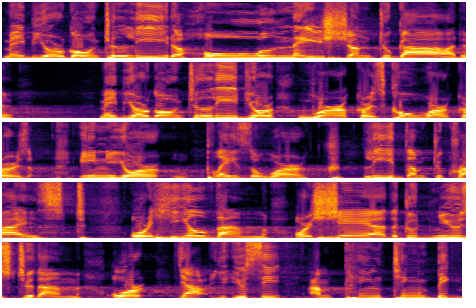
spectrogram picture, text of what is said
Maybe you're going to lead a whole nation to God. Maybe you're going to lead your workers, co workers in your place of work. Lead them to Christ, or heal them, or share the good news to them. Or, yeah, you, you see, I'm painting big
